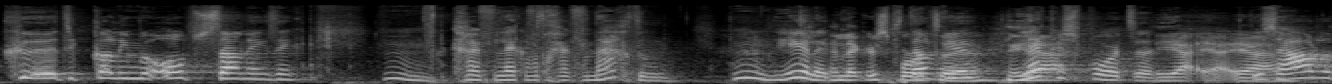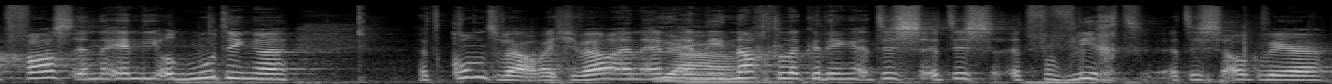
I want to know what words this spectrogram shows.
kut, ik kan niet meer opstaan. En ik denk, hmm, ik ga even lekker, wat ga ik vandaag doen? Hmm, heerlijk. En lekker sporten. Ja. Lekker sporten. Ja, ja, ja. Dus hou dat vast. En in die ontmoetingen, het komt wel, weet je wel. En, en, Ja. en die nachtelijke dingen, het, is, het, is, het vervliegt. Het is ook weer...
